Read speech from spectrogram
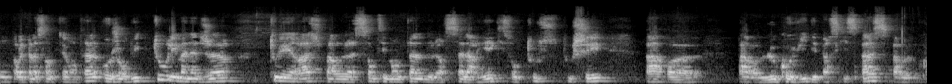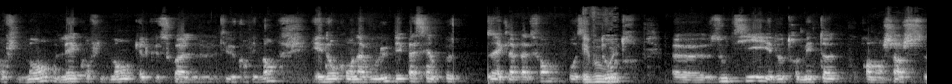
on ne parlait pas de la santé mentale. Aujourd'hui, tous les managers, tous les RH parlent de la santé mentale de leurs salariés qui sont tous touchés euh, par le Covid et par ce qui se passe, par le confinement, les confinements, quel que soit le type de confinement. Et donc, on a voulu dépasser un peu avec la plateforme, proposer d'autres euh, outils et d'autres méthodes pour prendre en charge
